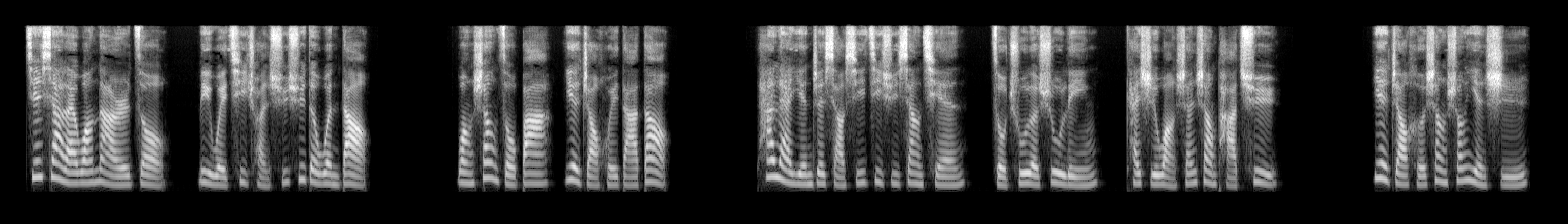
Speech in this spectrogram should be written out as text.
接下来往哪儿走？利伟气喘吁吁地问道。“往上走吧。”叶爪回答道。他俩沿着小溪继续向前，走出了树林，开始往山上爬去。叶爪合上双眼时，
